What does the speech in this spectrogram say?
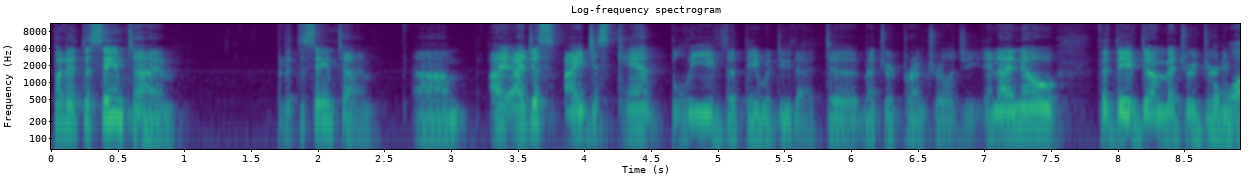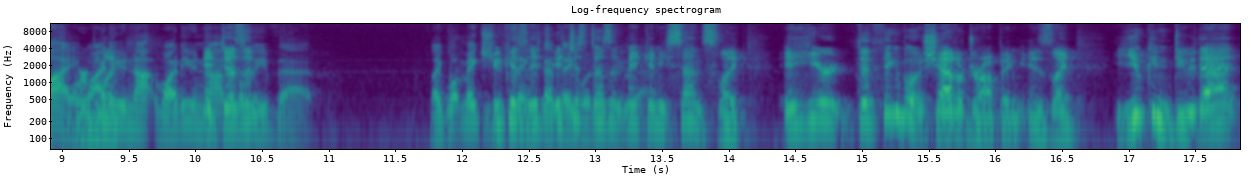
but at the same time, at the same time, um, I I just I just can't believe that they would do that to Metroid Prime trilogy. And I know that they've done Metroid Dirty why? before. Why but do you not? Why do you not doesn't- believe that? Like, what makes you because think it, that it just doesn't do make that? any sense like it here the thing about shadow dropping is like you can do that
